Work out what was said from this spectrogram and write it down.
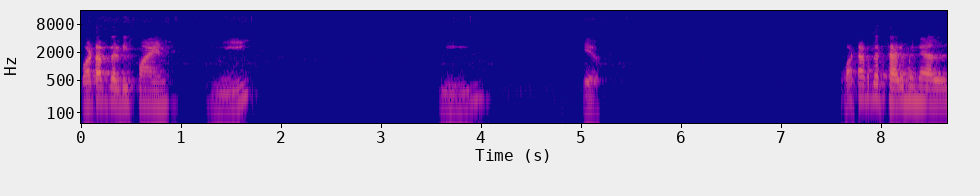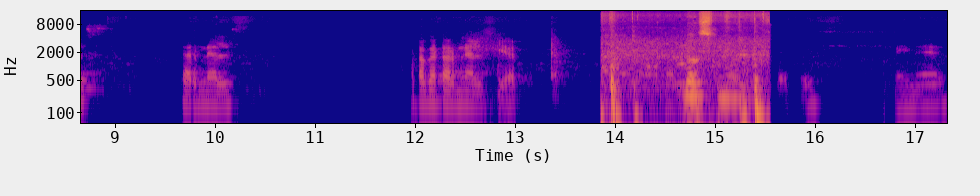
What are the defined? E, E, F. What are the terminals? Terminals. What are the terminals here? Plus minus. minus.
